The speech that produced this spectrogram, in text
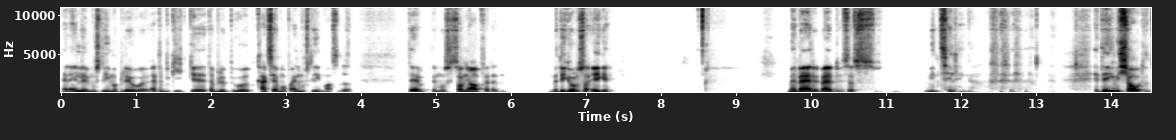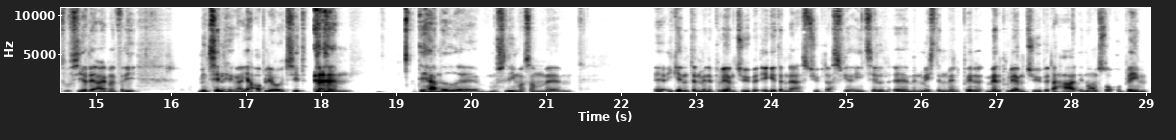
at alle muslimer blev, øh, at der, begik, øh, der blev begået karaktermord på alle muslimer osv. Det, det er sådan, jeg opfatter den. Men det gjorde du så ikke. Men hvad er det, hvad er det så? Min tilhænger. ja, det er egentlig sjovt, at du siger det, Ejman, fordi min tilhænger, jeg oplever jo tit det her med øh, muslimer, som øh, øh, igen den manipulerende type, ikke den der type, der sviner en til, øh, men mest den manipulerende type, der har et enormt stort problem,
